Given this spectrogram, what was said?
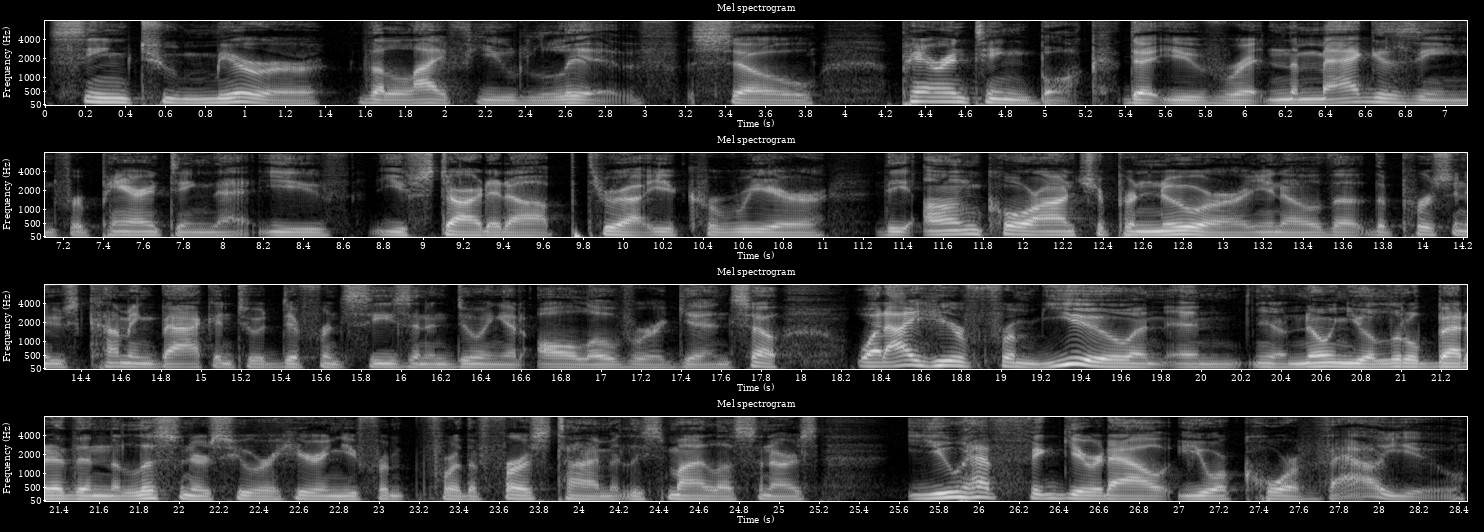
seem to mirror the life you live. So parenting book that you've written, the magazine for parenting that you've you've started up throughout your career, the encore entrepreneur, you know, the the person who's coming back into a different season and doing it all over again. So what I hear from you and and you know knowing you a little better than the listeners who are hearing you from for the first time, at least my listeners, you have figured out your core value.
